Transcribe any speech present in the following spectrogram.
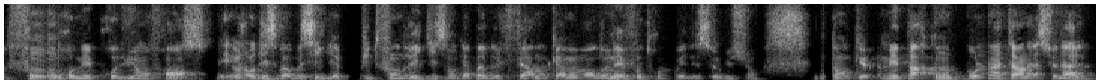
fondre mes produits en France. Mais aujourd'hui, c'est pas possible. Il y a plus de fonderies qui sont capables de le faire. Donc, à un moment donné, il faut trouver des solutions. Donc, mais par contre, pour l'international,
